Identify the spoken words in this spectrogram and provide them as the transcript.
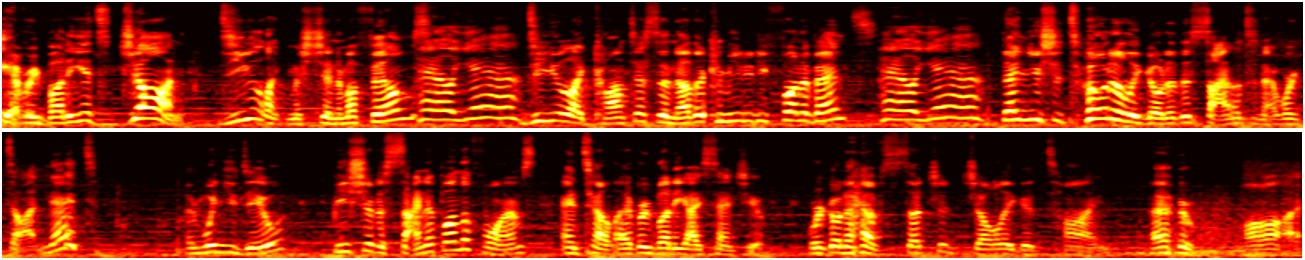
Hey everybody, it's John! Do you like machinima films? Hell yeah! Do you like contests and other community fun events? Hell yeah! Then you should totally go to thesilencenetwork.net. And when you do, be sure to sign up on the forums and tell everybody I sent you. We're gonna have such a jolly good time. Oh my.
